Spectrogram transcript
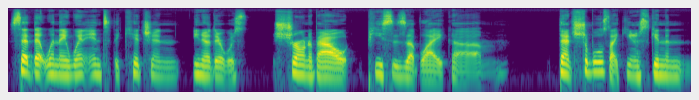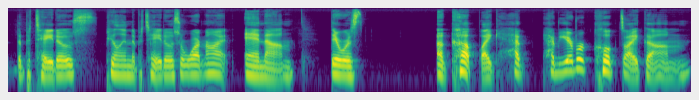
said that when they went into the kitchen, you know, there was strewn about pieces of like um vegetables, like, you know, skinning the potatoes, peeling the potatoes or whatnot. And um there was a cup, like have have you ever cooked like um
